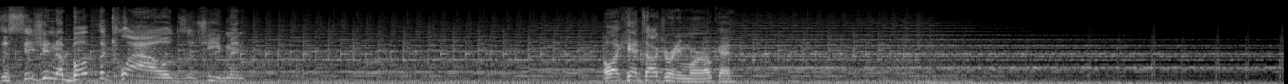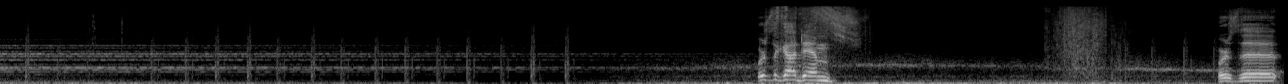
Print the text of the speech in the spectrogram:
Decision above the clouds achievement. Oh, I can't talk to her anymore. Okay. Where's the goddamn. Where's the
